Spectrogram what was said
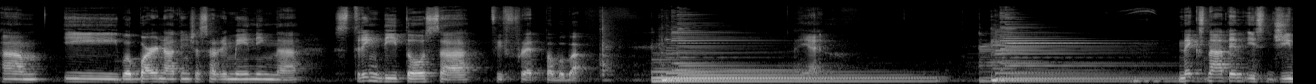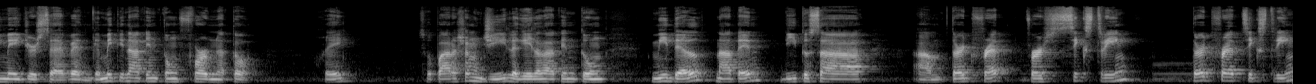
um, i-bar natin siya sa remaining na string dito sa 5th fret pababa. Ayan. Next natin is G major 7. Gamitin natin tong form na to. Okay? So, para siyang G, lagay lang natin tong middle natin dito sa um, 3rd fret, first 6 string, 3rd fret, 6 string,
